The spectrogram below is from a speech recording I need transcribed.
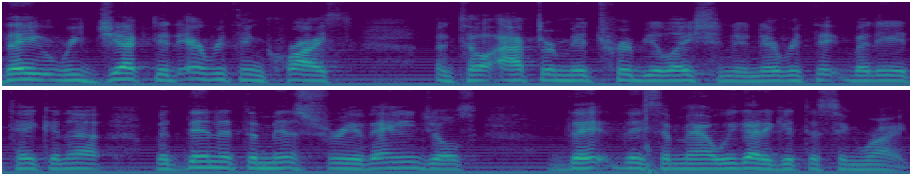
They rejected everything Christ until after mid tribulation and everything, but he had taken up. But then at the ministry of angels, they, they said, Man, we got to get this thing right.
